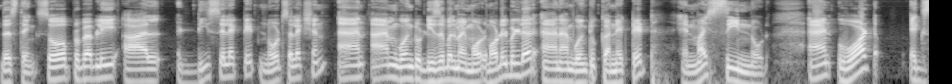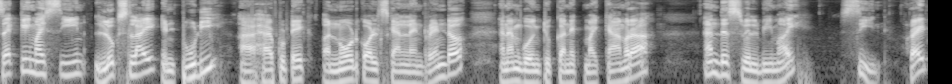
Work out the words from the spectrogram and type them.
this thing. So probably I'll deselect it node selection and I'm going to disable my model builder and I'm going to connect it in my scene node. And what exactly my scene looks like in 2D I have to take a node called scanline render and I'm going to connect my camera and this will be my scene right?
